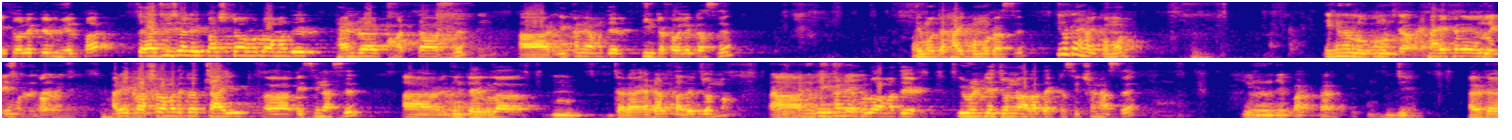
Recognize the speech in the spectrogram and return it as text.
এই টয়লেটের মেল পার্ট তো অ্যাজ ইউজুয়াল এই পাশটা হলো আমাদের হ্যান্ড ড্রায়ার পার্টটা আছে। আর এখানে আমাদের তিনটা টয়লেট আছে। এর মধ্যে হাই কমোড আছে। তিনটাই হাই কমোড এখানে লোকোমোট দেওয়া হয় না। এখানে। আর এই পাশেও আমাদের একটা চাইল্ড বেসিন আছে। আর তিনটা এগুলা যারা অ্যাডাল্ট তাদের জন্য। এখানে হলো আমাদের ইউরিনের জন্য আলাদা একটা সেকশন আছে। ইউরিনের যে পার্টটা আর কি। জি। আর এটা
